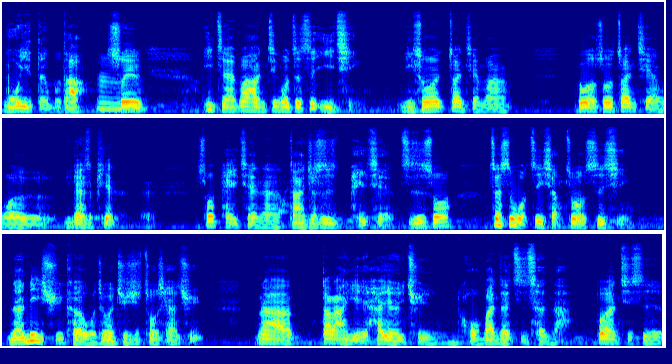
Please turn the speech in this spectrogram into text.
我也得不到。所以一直还包含经过这次疫情，你说赚钱吗？如果说赚钱，我应该是骗人的。说赔钱呢，当然就是赔钱。只是说这是我自己想做的事情，能力许可，我就会继续做下去。那当然也还有一群。伙伴在支撑啊，不然其实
